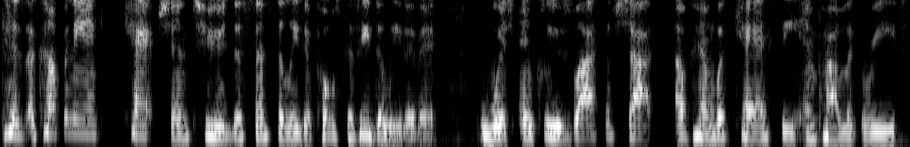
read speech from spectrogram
his accompanying caption to the since deleted post, because he deleted it, which includes lots of shots of him with Cassie in public reads,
